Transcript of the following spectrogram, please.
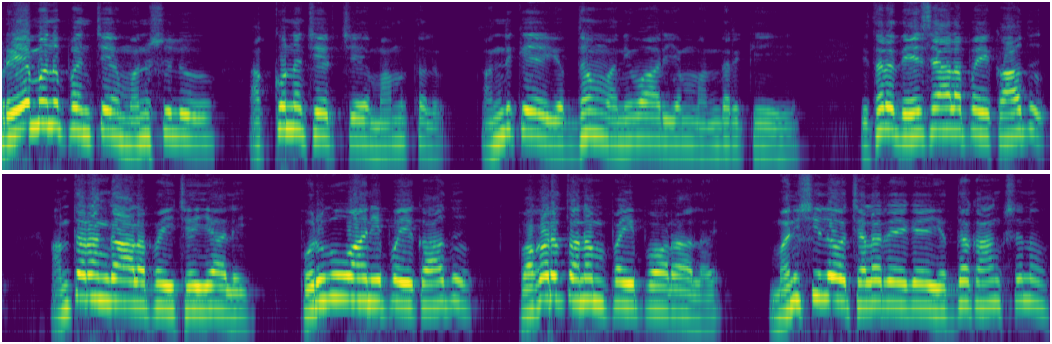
ప్రేమను పంచే మనుషులు అక్కున చేర్చే మమతలు. అందుకే యుద్ధం అనివార్యం అందరికీ. ఇతర దేశాలపై కాదు అంతరంగాలపై చేయాలి. పొరుగువానిపై కాదు పొగరుతనంపై పోరాలి మనిషిలో చెలరేగే యుద్ధకాంక్షను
